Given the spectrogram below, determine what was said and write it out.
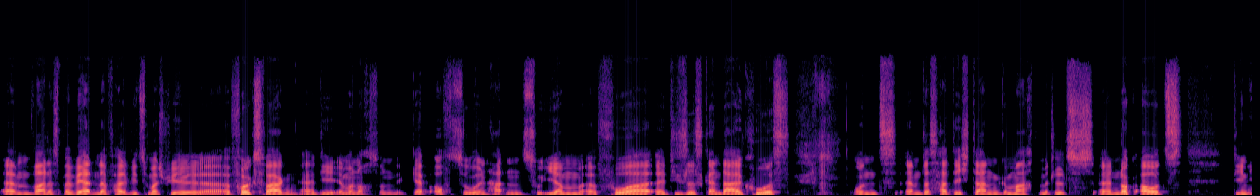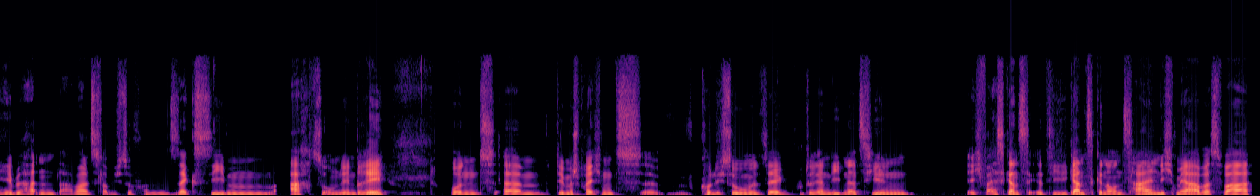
ähm, war das bei Werten der Fall, wie zum Beispiel äh, Volkswagen, äh, die immer noch so ein Gap aufzuholen hatten zu ihrem äh, Vor-Dieselskandalkurs. Und ähm, das hatte ich dann gemacht mittels äh, Knockouts, die einen Hebel hatten, damals, glaube ich, so von sechs, sieben, acht so um den Dreh. Und ähm, dementsprechend äh, konnte ich so mit sehr gute Renditen erzielen. Ich weiß ganz die ganz genauen Zahlen nicht mehr, aber es war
